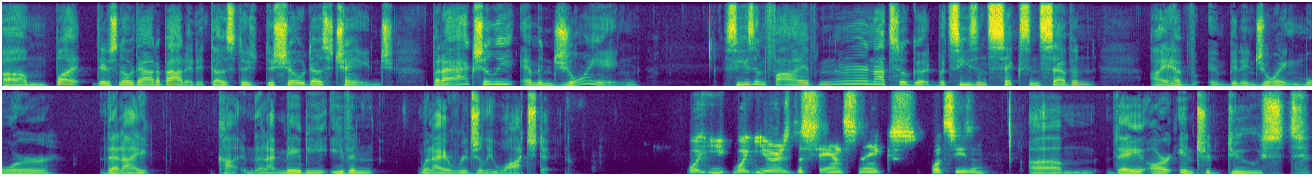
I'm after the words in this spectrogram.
Um, but there's no doubt about it. It does the, the show does change, but I actually am enjoying season five, eh, not so good, but season six and seven, I have been enjoying more than I than I maybe even when I originally watched it. What what year is the Sand Snakes? What season? Um, they are introduced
